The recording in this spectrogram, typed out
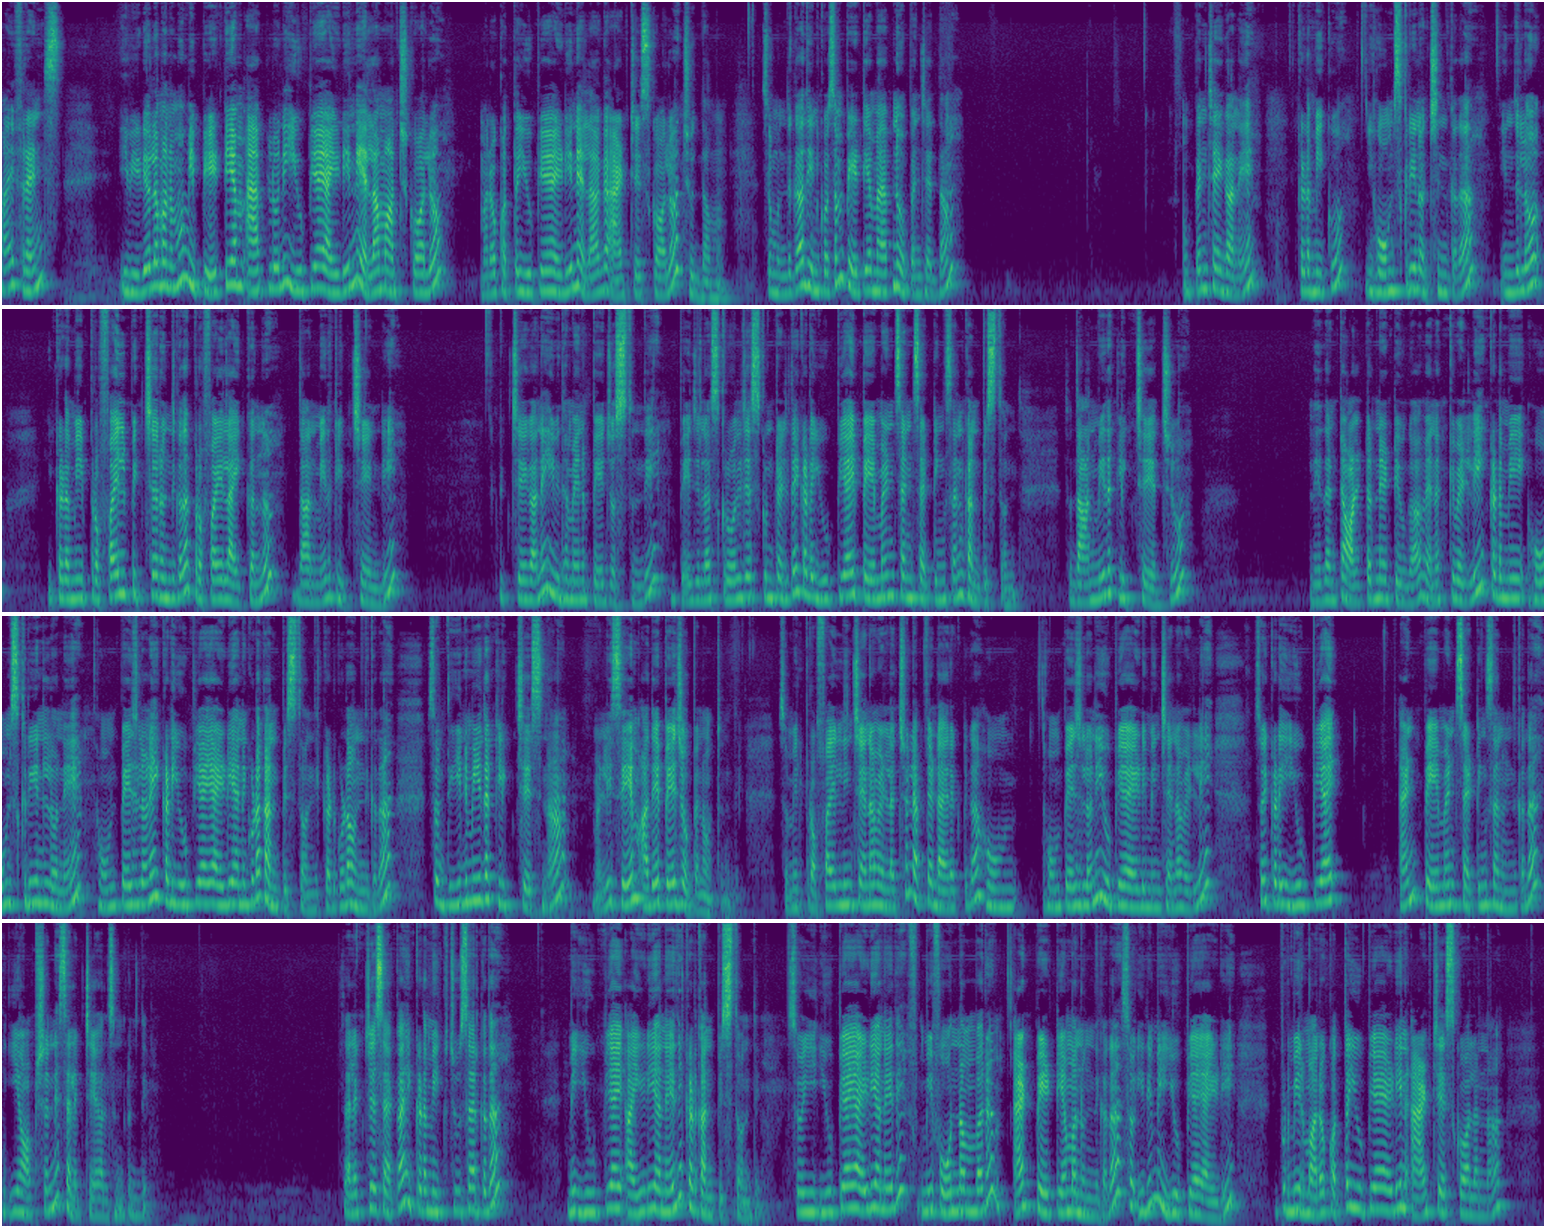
Hi friends ఈ వీడియోలో మనము మీ పేటిఎం యాప్లోని యూపీఐ ఐడిని ఎలా మార్చుకోవాలో మరో కొత్త యూపీఐ ఐడిని ఎలాగ యాడ్ చేసుకోవాలో చూద్దాము. సో ముందుగా దీనికోసం పేటిఎం యాప్ని ఓపెన్ చేద్దాం. ఓపెన్ చేయగానే ఇక్కడ మీకు ఈ హోమ్ స్క్రీన్ వచ్చింది కదా. ఇందులో ఇక్కడ మీ ప్రొఫైల్ పిక్చర్ ఉంది కదా ప్రొఫైల్ ఐకన్ దాని మీద క్లిక్ చేయండి. క్లిక్ చేయగానే ఈ విధమైన పేజ్ వస్తుంది. పేజ్ ఇలా స్క్రోల్ చేసుకుంటూ వెళ్తే ఇక్కడ యూపీఐ పేమెంట్స్ అండ్ సెట్టింగ్స్ అని కనిపిస్తుంది. సో దాని మీద క్లిక్ చేయొచ్చు. లేదంటే ఆల్టర్నేటివ్గా వెనక్కి వెళ్ళి ఇక్కడ మీ హోమ్ స్క్రీన్లోనే హోమ్ పేజ్లోనే ఇక్కడ యూపీఐ ఐడి అని కూడా కనిపిస్తుంది. ఇక్కడ కూడా ఉంది కదా. సో దీని మీద క్లిక్ చేసిన మళ్ళీ సేమ్ అదే పేజ్ ఓపెన్ అవుతుంది. సో మీరు ప్రొఫైల్ నుంచి అయినా వెళ్ళొచ్చు లేకపోతే డైరెక్ట్గా హోమ్ హోమ్ పేజ్లోని యూపీఐ ఐడి మించైనా వెళ్ళి సో ఇక్కడ యూపీఐ అండ్ పేమెంట్ సెట్టింగ్స్ అని ఉంది కదా ఈ ఆప్షన్ని సెలెక్ట్ చేయాల్సి ఉంటుంది. సెలెక్ట్ చేశాక ఇక్కడ మీకు చూసారు కదా మీ యూపీఐ ఐడి అనేది ఇక్కడ కనిపిస్తుంది. సో ఈ యూపీఐ ఐడి అనేది మీ ఫోన్ నంబరు అట్ పేటిఎం అని ఉంది కదా సో ఇది మీ యూపీఐ ఐడి. ఇప్పుడు మీరు మరో కొత్త యూపీఐ ఐడిని యాడ్ చేసుకోవాలన్నా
